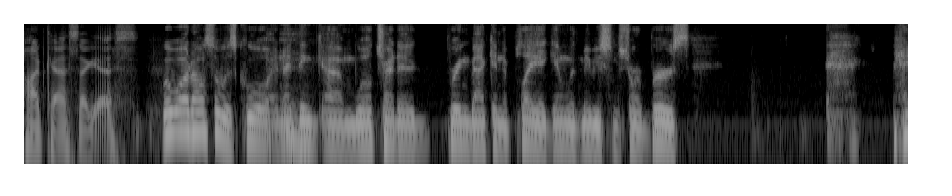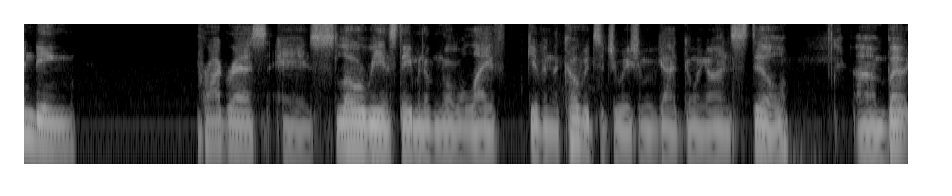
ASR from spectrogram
podcasts, I guess. But what also was cool, and I think um, we'll try to bring back into play again with maybe some short bursts, pending progress and slow reinstatement of normal life, given the COVID situation we've got going on still. Um, but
